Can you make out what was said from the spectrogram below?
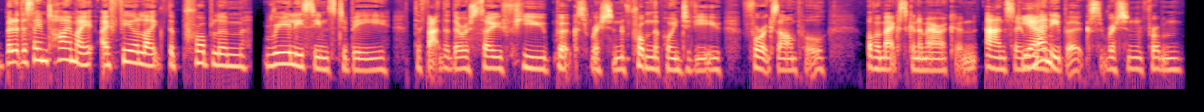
But at the same time, I, I feel like the problem really seems to be the fact that there are so few books written from the point of view, for example, of a Mexican American, and so Yeah. many books written from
